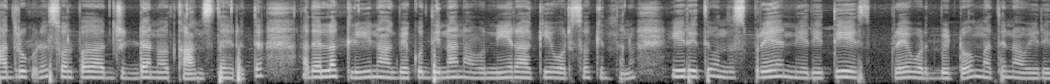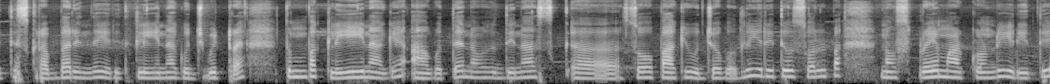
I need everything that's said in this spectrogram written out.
ಆದರೂ ಕೂಡ ಸ್ವಲ್ಪ ಜಿಡ್ಡು ಅನ್ನೋದು ಕಾಣಿಸ್ತಾ ಇರುತ್ತೆ. ಅದೆಲ್ಲ ಕ್ಲೀನ್ ಆಗಬೇಕು. ದಿನ ನಾವು ನೀರು ಹಾಕಿ ಒರೆಸೋಕ್ಕಿಂತನೂ ಈ ರೀತಿ ಒಂದು ಸ್ಪ್ರೇಯನ್ನು ಈ ರೀತಿ ಸ್ಪ್ರೇ ಹೊಡೆದ್ಬಿಟ್ಟು ಮತ್ತು ನಾವು ಈ ರೀತಿ ಸ್ಕ್ರಬ್ಬರಿಂದ ಈ ರೀತಿ ಕ್ಲೀನಾಗಿ ಉಜ್ಜಿಬಿಟ್ರೆ ತುಂಬ ಕ್ಲೀನಾಗೆ ಆಗುತ್ತೆ. ನಾವು ದಿನ ಸೋಪ್ ಹಾಕಿ ಉಜ್ಜೋ ಈ ರೀತಿ ಸ್ವಲ್ಪ ನಾವು ಸ್ಪ್ರೇ ಮಾಡಿಕೊಂಡು ಈ ರೀತಿ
